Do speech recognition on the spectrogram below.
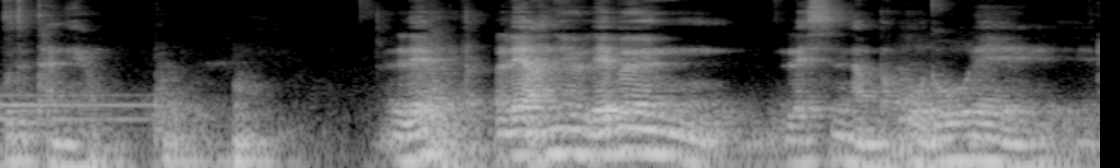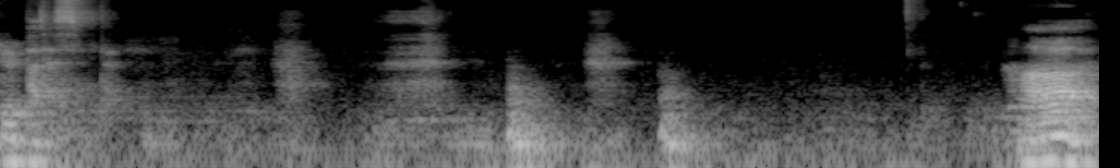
뿌듯하네요. 랩, 랩 아니요 랩은 레슨 안 받고 노래를 받았습니다. 아,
